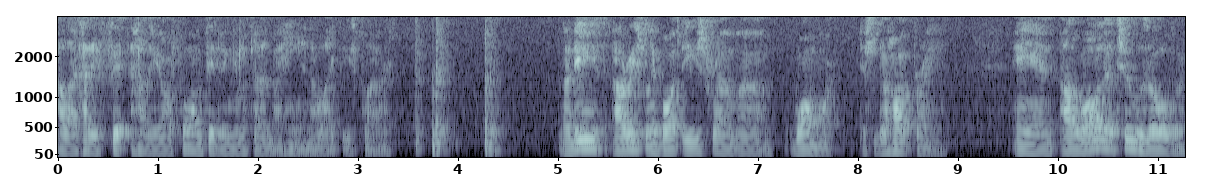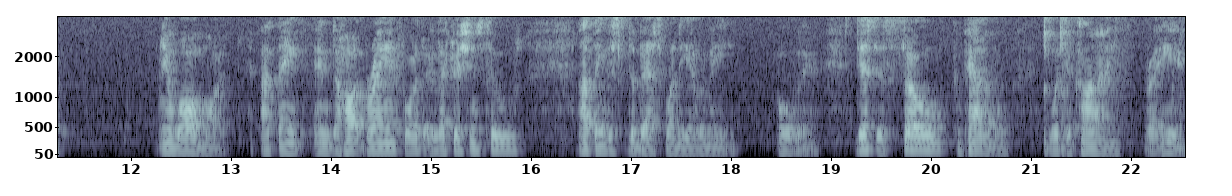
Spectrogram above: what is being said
I like how they fit, how they are form fitting inside my hand. I like these pliers. Now these, I recently bought these from uh, Walmart. This is the Hart brand. And out of all their tools over in Walmart, I think in the Hart brand for the electrician's tools, I think this is the best one they ever made over there. This is so compatible with the Klein right here.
